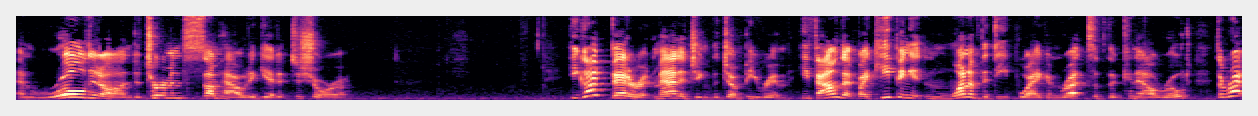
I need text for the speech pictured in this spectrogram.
and rolled it on, determined somehow to get it to Shora. He got better at managing the jumpy rim. He found that by keeping it in one of the deep wagon ruts of the canal road, the rut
